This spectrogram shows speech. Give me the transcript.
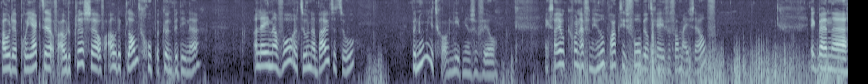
oude projecten of oude klussen of oude klantgroepen kunt bedienen. Alleen naar voren toe, naar buiten toe, benoem je het gewoon niet meer zoveel. Ik zal je ook gewoon even een heel praktisch voorbeeld geven van mijzelf. Ik ben uh,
